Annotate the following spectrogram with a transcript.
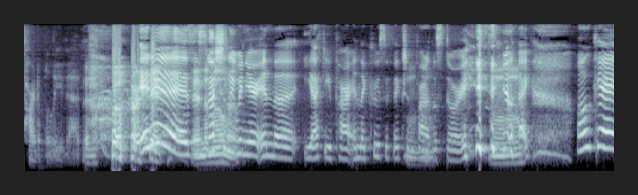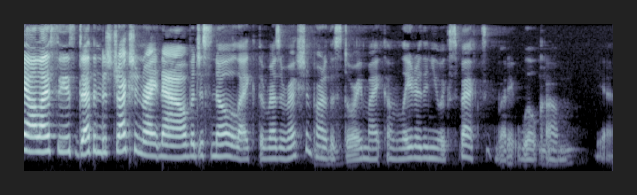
it's hard to believe that. it is, especially when you're in the yucky part, in the crucifixion mm-hmm. part of mm-hmm. the story. mm-hmm. You're like, okay, all I see is death and destruction right now. But just know, like, the resurrection part of the story might come later than you expect, but it will come. Mm-hmm. Yeah.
